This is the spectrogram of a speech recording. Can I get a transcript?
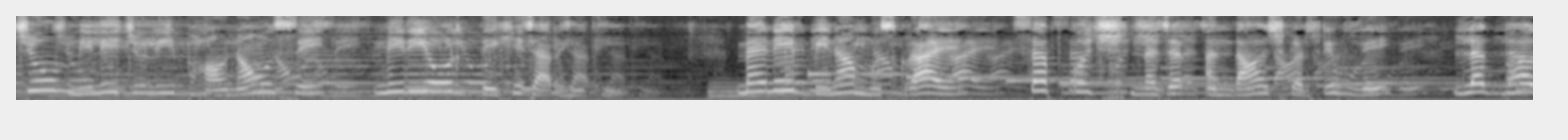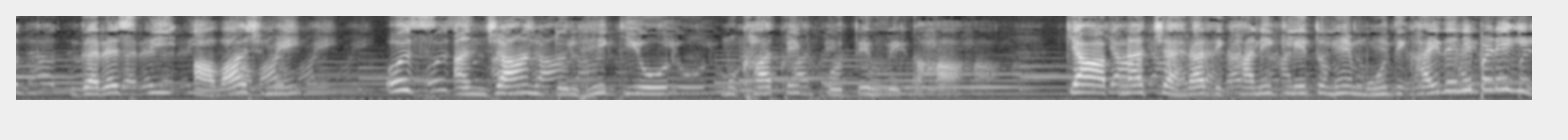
जो मिली जुली भावनाओं से मेरी ओर देखे जा रही थी। मैंने बिना मुस्कुराए सब कुछ नजरअंदाज करते हुए लगभग गरजती आवाज़ में उस अनजान दुल्हे की ओर मुखातिब होते हुए कहा, क्या अपना चेहरा दिखाने के लिए तुम्हें मुँह दिखाई देनी पड़ेगी?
